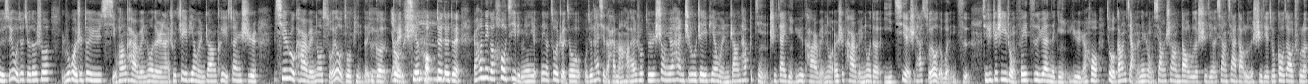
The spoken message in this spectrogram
对，所以我就觉得说，如果是对于喜欢卡尔维诺的人来说，这一篇文章可以算是。切入卡尔维诺所有作品的一个对切口，对对对。然后那个后记里面有那个作者就，我觉得他写的还蛮好。他就说，就是圣约翰之路这一篇文章，它不仅是在隐喻卡尔维诺，而是卡尔维诺的一切，是他所有的文字。其实这是一种非自愿的隐喻。然后就我刚讲的那种向上道路的世界和向下道路的世界，就构造出了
